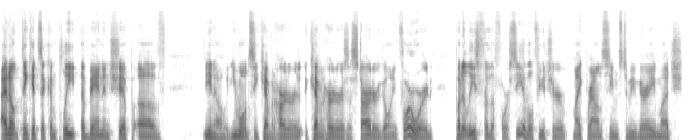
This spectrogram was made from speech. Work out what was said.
I don't think it's a complete abandoned ship of, you know, you won't see Kevin Huerter Kevin Huerter as a starter going forward, but at least for the foreseeable future, Mike Brown seems to be very much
